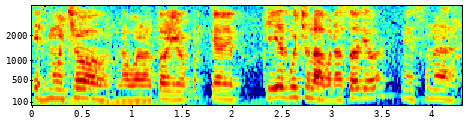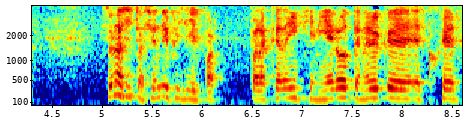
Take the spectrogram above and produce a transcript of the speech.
es mucho laboratorio, porque si es mucho laboratorio, es una, es una situación difícil para, para cada ingeniero tener que escoger,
